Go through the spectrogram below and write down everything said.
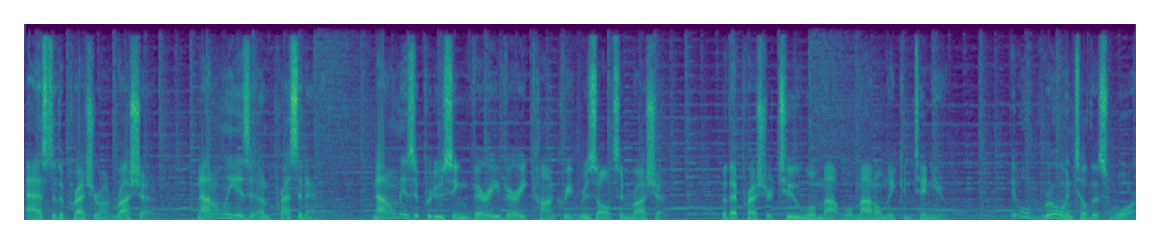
As to the pressure on Russia, not only is it unprecedented, not only is it producing very, very concrete results in Russia, but that pressure too will not, will not only continue, it will grow until this war.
